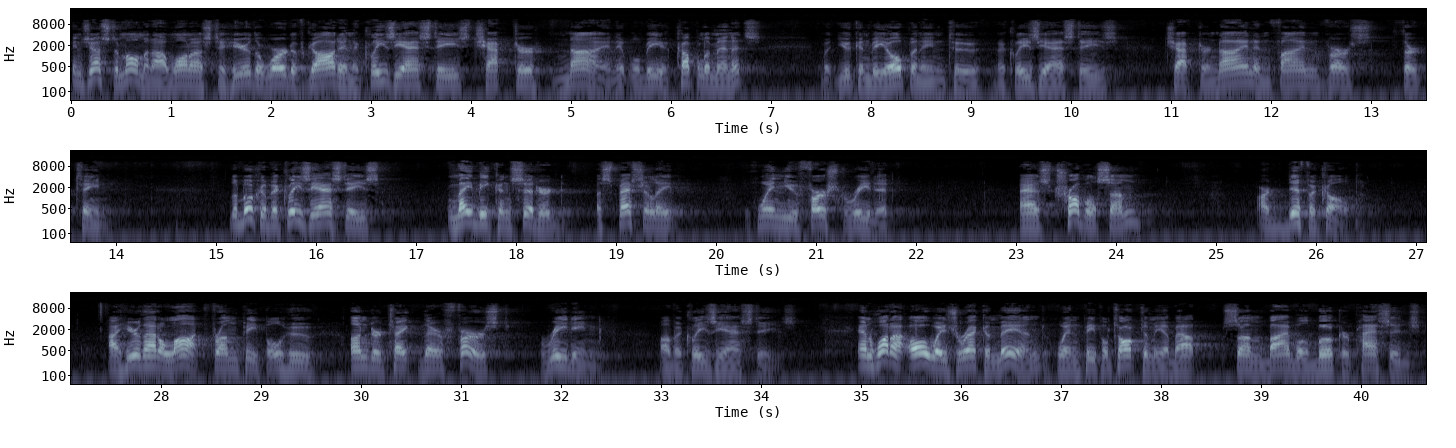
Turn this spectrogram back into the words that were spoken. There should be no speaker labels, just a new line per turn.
In just a moment, I want us to hear the Word of God in Ecclesiastes chapter 9. It will be a couple of minutes, but you can be opening to Ecclesiastes chapter 9 and find verse 13. The book of Ecclesiastes may be considered, especially when you first read it, as troublesome or difficult. I hear that a lot from people who undertake their first reading of Ecclesiastes. And what I always recommend when people talk to me about some Bible book or passage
